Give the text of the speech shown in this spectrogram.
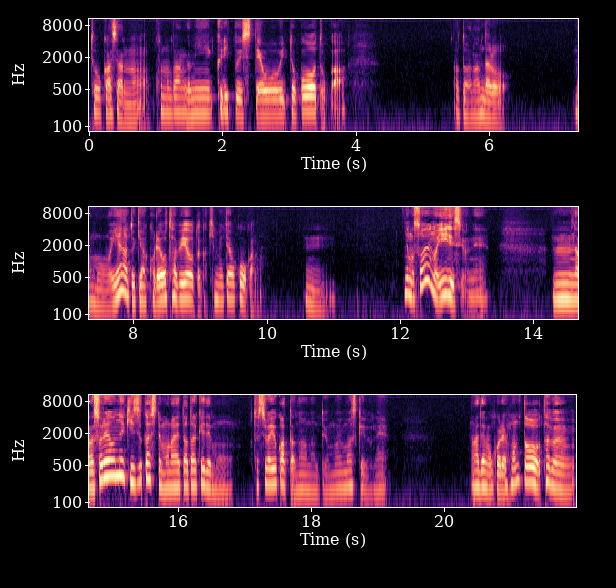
トーカーさんのこの番組クリップしておいとこうとか。あとは何だろう、まあ、もう嫌な時はこれを食べようとか決めておこうかな。うん。でもそういうのいいですよね。うんだからそれをね気づかせてもらえただけでも私は良かったななんて思いますけどね。あでもこれ本当多分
